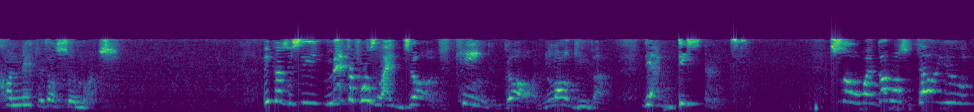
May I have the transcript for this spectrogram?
connect with us so much? Because you see, metaphors like judge, king, God, lawgiver, they are distant. So when God wants to tell you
